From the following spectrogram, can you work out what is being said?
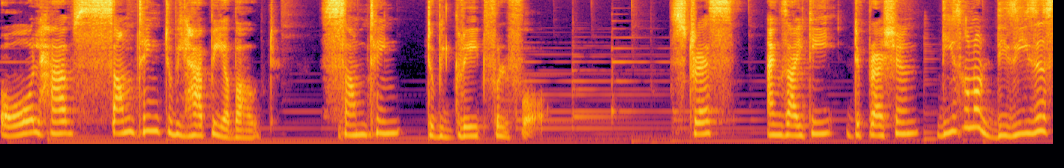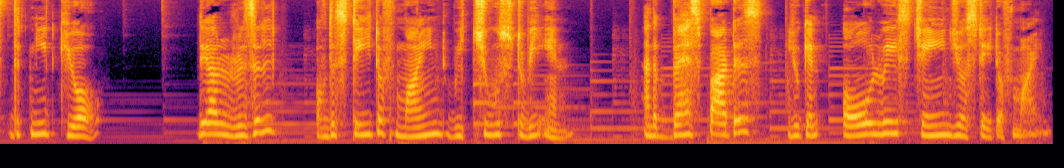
all have something to be happy about, something to be grateful for. Stress, anxiety, depression, these are not diseases that need cure. They are a result of the state of mind we choose to be in. And the best part is, you can always change your state of mind.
